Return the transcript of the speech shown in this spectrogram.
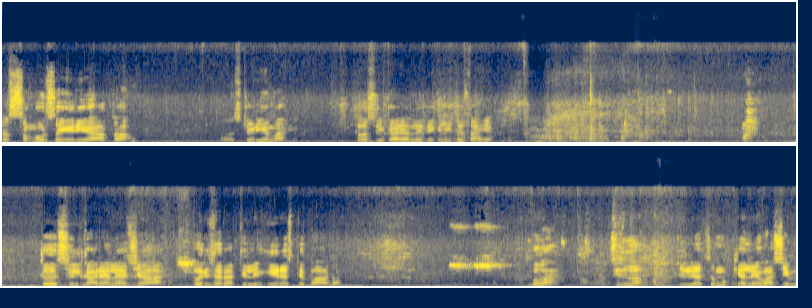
तर समोरचा एरिया आता स्टेडियम आहे. तहसील कार्यालय देखील इथेच आहे. तहसील कार्यालयाच्या परिसरातील हे रस्ते पाहता. बघा जिल्हा जिल्ह्याचं मुख्यालय वाशिम.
